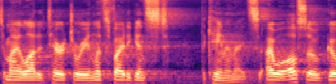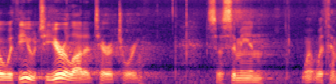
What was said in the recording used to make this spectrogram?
to my allotted territory and let's fight against the Canaanites. I will also go with you to your allotted territory. So Simeon went with him.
